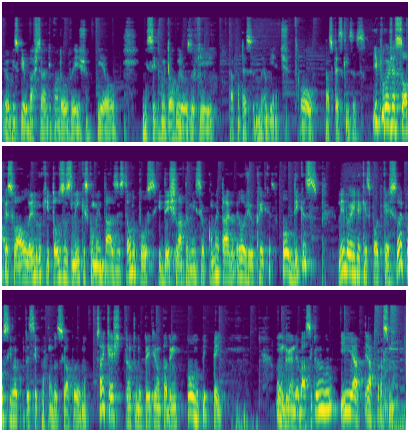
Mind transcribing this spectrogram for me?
eu me inspiro bastante quando eu vejo. E eu me sinto muito orgulhoso que está acontecendo no meio ambiente ou nas pesquisas. E por hoje é só, pessoal. Lembro que todos os links comentados estão no post e deixe lá também seu comentário, elogio, críticas ou dicas. Lembra ainda que esse podcast só é possível acontecer por conta do seu apoio no SciCast, tanto no Patreon Padrim ou no PicPay. Um grande abraço e até a próxima!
